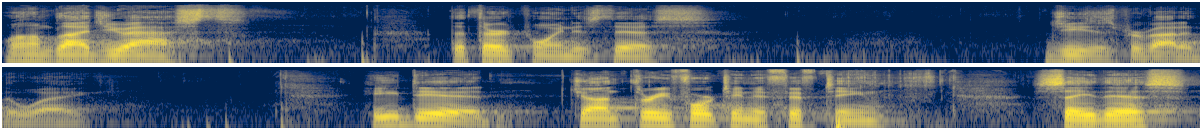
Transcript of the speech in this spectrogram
Well, I'm glad you asked. The third point is this Jesus provided the way. He did. John 3 14 and 15 say this.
